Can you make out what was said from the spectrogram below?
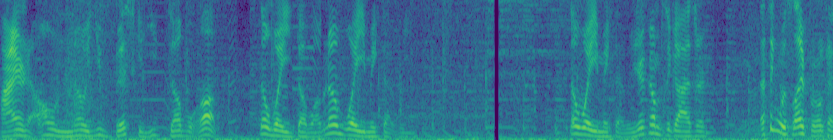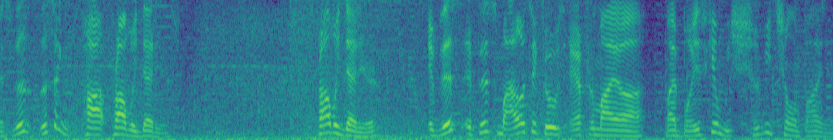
Iron. Oh no, you biscuit. You double up. No way you double up. No way you make that read. No way you make that read. Here comes the geyser. That thing was lifer. Okay, so this this thing probably dead here. Probably dead here. If this if this Milotic goes after my uh my Blaziken, we should be chilling fine here.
